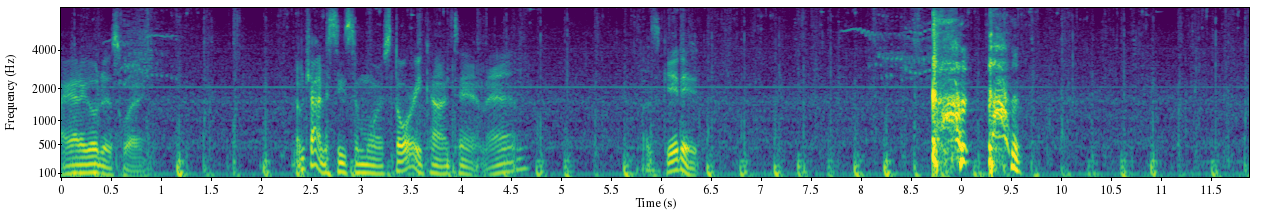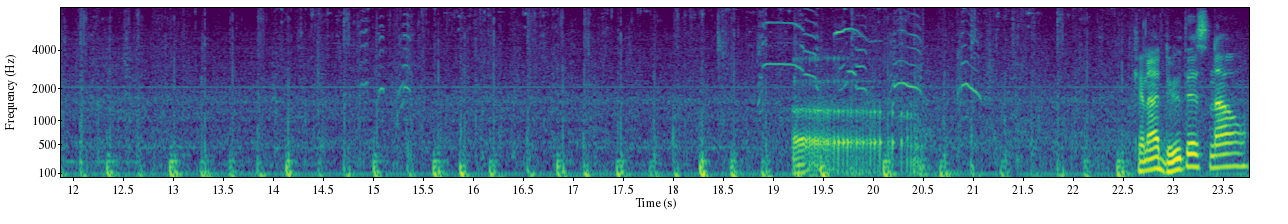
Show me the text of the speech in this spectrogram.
I gotta go this way. I'm trying to see some more story content, man. Let's get it. can I do this now?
